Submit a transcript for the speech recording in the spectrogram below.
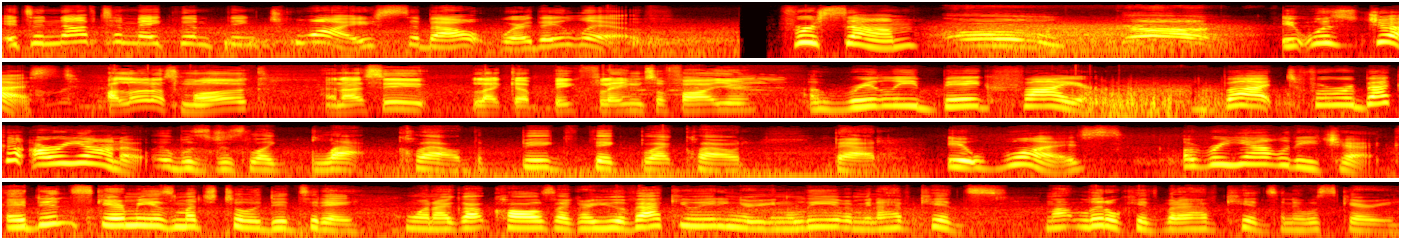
it's enough to make them think twice about where they live. For some, oh God, it was just a lot of smoke, and I see like a big flames of fire. A really big fire. But for Rebecca Ariano, it was just like black cloud, the big, thick black cloud. Bad. It was a reality check. It didn't scare me as much till it did today. When I got calls like, Are you evacuating? Are you going to leave? I mean, I have kids. Not little kids, but I have kids, and it was scary.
